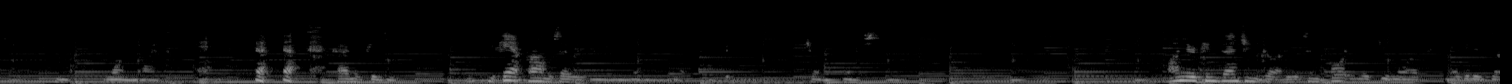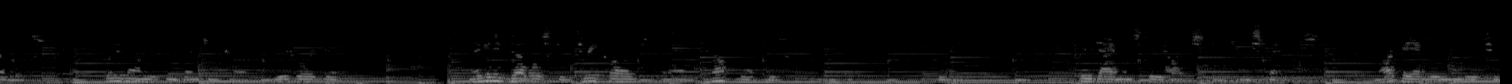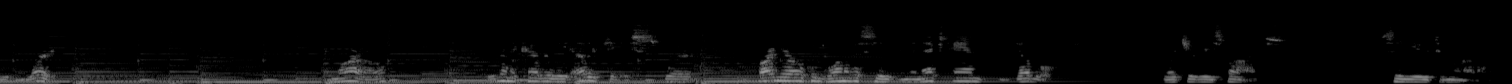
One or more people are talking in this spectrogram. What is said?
in one minor. kind of confusing. you. You can't promise everything. On your convention card, it's important that you mark negative doubles Put it on your convention card. Here's where it goes. Negative doubles through three clubs and trump doubles three diamonds, three hearts, and three spades. Mark and remember to alert. Tomorrow, we're going to cover the other case where the partner opens one of a suit and the next hand doubles. What's your response? See you tomorrow.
